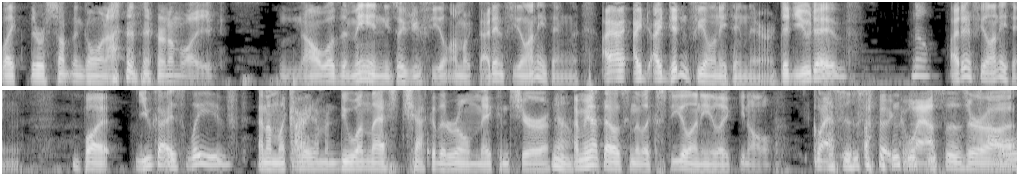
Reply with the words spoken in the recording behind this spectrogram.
Like there was something going on in there. And I'm like, no, it wasn't me. And he's like, "Did you feel? I'm like, I didn't feel anything. I, I, I didn't feel anything there. Did you, Dave? no, I didn't feel anything. But you guys leave, and I'm like, all right, I'm gonna do one last check of the room, making sure. Yeah. I mean, not that I was gonna like steal any, like you know, Glasses. glasses or uh, or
